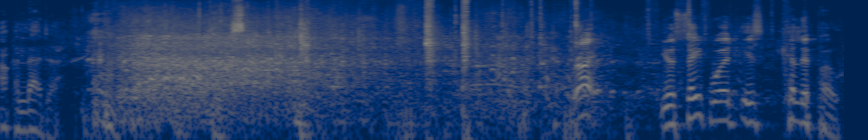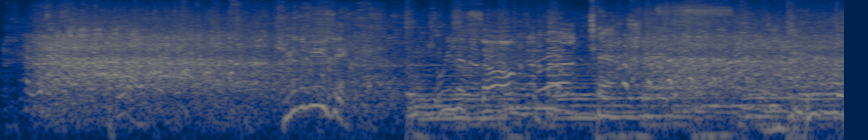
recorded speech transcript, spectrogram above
up a ladder. Right. Your safe word is Calippo. Right. Cue the music. Doing a song about Tetris. Doing a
